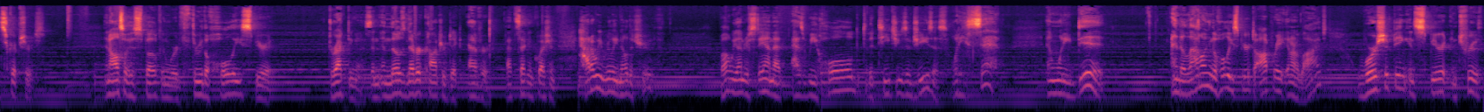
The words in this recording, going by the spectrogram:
scriptures, and also his spoken word through the Holy Spirit directing us. And, and those never contradict, ever. That second question how do we really know the truth? Well, we understand that as we hold to the teachings of Jesus, what he said and what he did, and allowing the Holy Spirit to operate in our lives, worshiping in spirit and truth,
